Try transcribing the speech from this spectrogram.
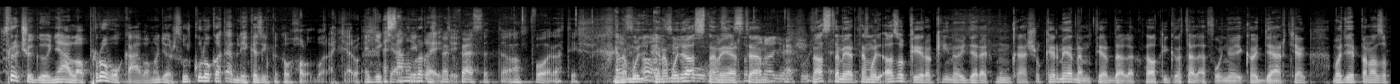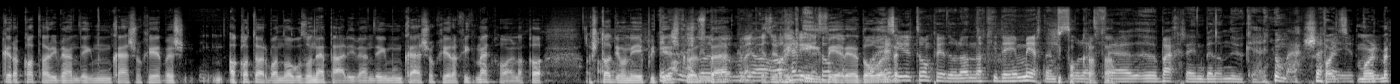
Fröcsögő nyállal provokálva a magyar szurkolókat emlékezik meg a halott barátjáról. Egyik Ez számomra játékos meg felszette a forrat is. Én Az- amúgy, az én amúgy jó, azt nem az értem, én azt nem értem, hogy azokért a kínai gyerekmunkásokért miért nem térdelek le, akik a telefonjaikat gyártják, vagy éppen azokért a katari vendégmunkásokért, és a Katarban dolgozó nepáli vendégmunkásokért, akik meghalnak a, a stadion építés Én közben, a akik A dolgoznak. Hamilton például annak idején miért nem szólalt Hipokrata. fel ö, Bahreinben a nők elnyomásáért? Vagy majd meg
